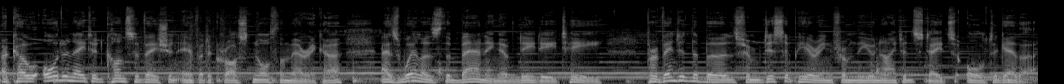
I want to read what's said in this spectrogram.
A coordinated conservation effort across North America, as well as the banning of DDT, prevented the birds from disappearing from the United States altogether.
